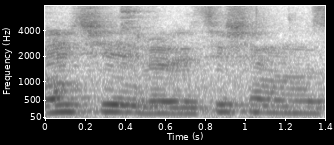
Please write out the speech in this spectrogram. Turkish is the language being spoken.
Nel resti scendono nel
